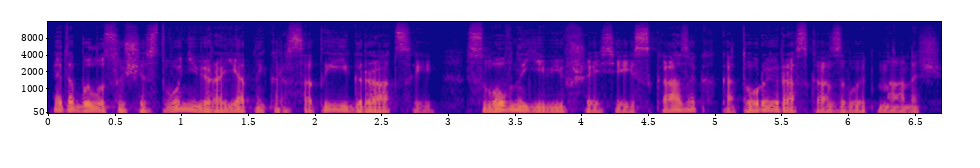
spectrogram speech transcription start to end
Это было существо невероятной красоты и грации, словно явившееся из сказок, которые рассказывают на ночь.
